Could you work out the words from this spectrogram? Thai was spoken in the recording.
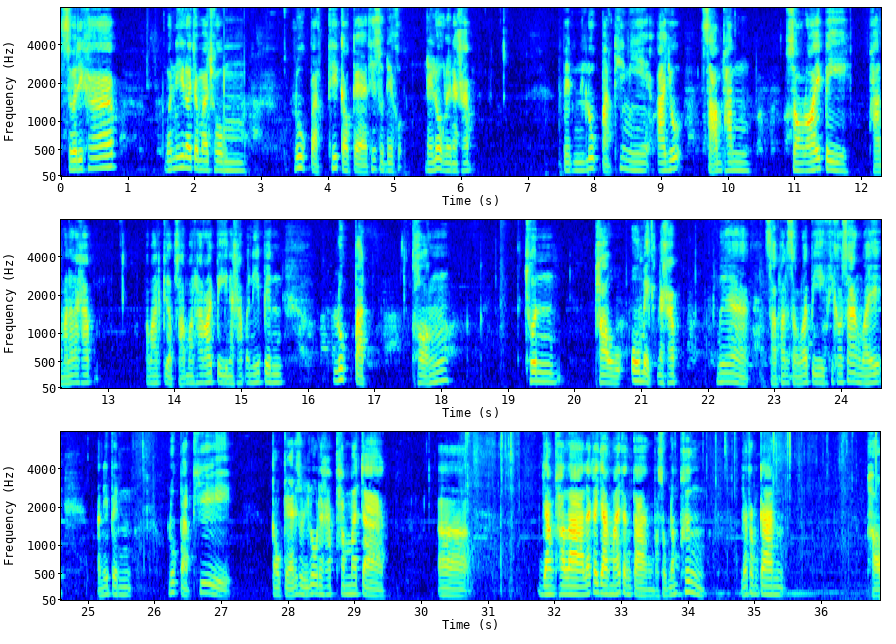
สวัสดีครับ วันนี้เราจะมาชมลูกปัดที่เก่าแก่ที่สุดในในโลกเลยนะครับ เป็นลูกปัดที่มีอายุ 3,200 ปีผ่านมาแล้วนะครับ ประมาณเกือบ 3,500 ปีนะครับ อันนี้เป็นลูกปัดของชนเผ่าโอเมกนะครับ เมื่อ 3,200 ปีที่เขาสร้างไว้ อันนี้เป็นลูกปัดที่เก่าแก่ที่สุดในโลกนะครับทำมาจาก ยางพาราและก็ยางไม้ต่างๆ ผสมน้ำผึ้งแล้วทำการเผา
